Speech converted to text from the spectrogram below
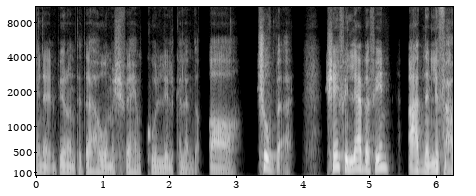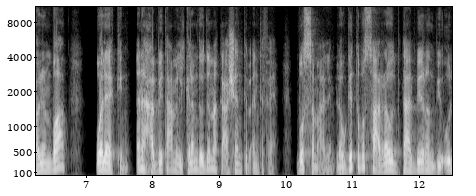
هنا ال parent ده هو مش فاهم كل الكلام ده. آه شوف بقى شايف اللعبة فين؟ قعدنا نلف حوالين بعض ولكن أنا حبيت أعمل الكلام ده قدامك عشان تبقى أنت فاهم. بص يا معلم لو جيت تبص على ال route بتاع ال parent بيقول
